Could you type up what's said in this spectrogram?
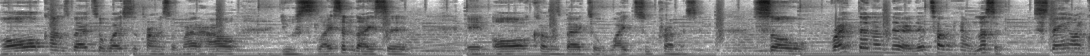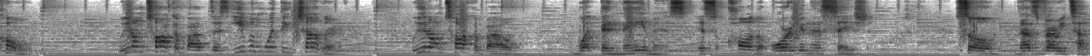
all comes back to white supremacy. No matter how you slice and dice it, it all comes back to white supremacy. So, right then and there, they're telling him, listen, stay on code. We don't talk about this even with each other. We don't talk about what the name is. It's called the organization. So that's very telling.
